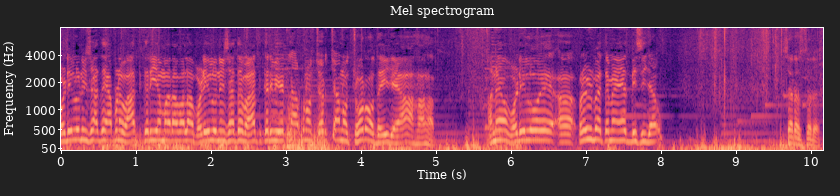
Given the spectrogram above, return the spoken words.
વડીલોની સાથે આપણે વાત કરીએ મારા વાલા, વડીલોની સાથે વાત કરવી એટલે આપણો ચર્ચાનો ચોરો થઈ જાય. હા હા હા. અને વડીલોએ પ્રવીણભાઈ, તમે અહીંયા જ બેસી જાઓ. સરસ સરસ.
